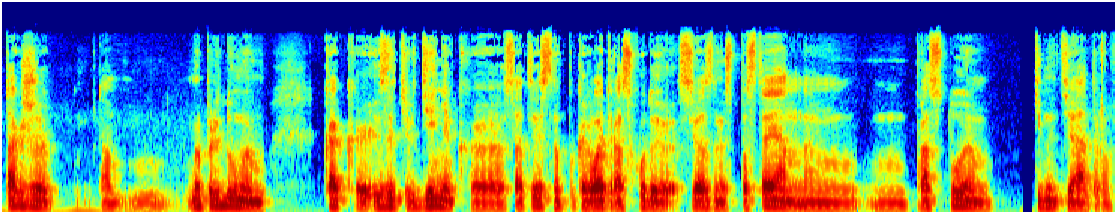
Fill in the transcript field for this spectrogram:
также там, мы придумаем, как из этих денег, соответственно, покрывать расходы, связанные с постоянным простоем кинотеатров.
